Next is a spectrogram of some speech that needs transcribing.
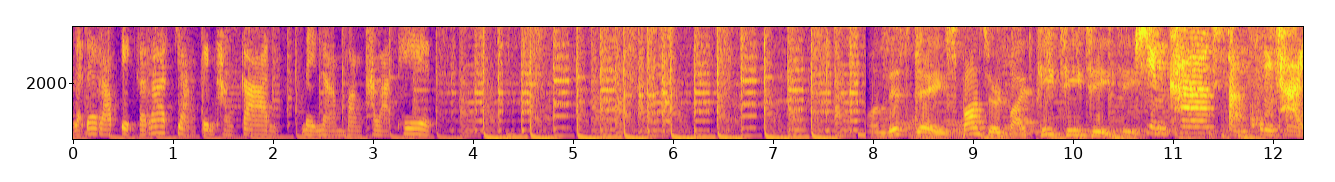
และได้รับเอกราชอย่างเป็นทางการในนามบังคลาเทศ On this day, sponsored by PTT. เคียงข้างสังคมไทย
